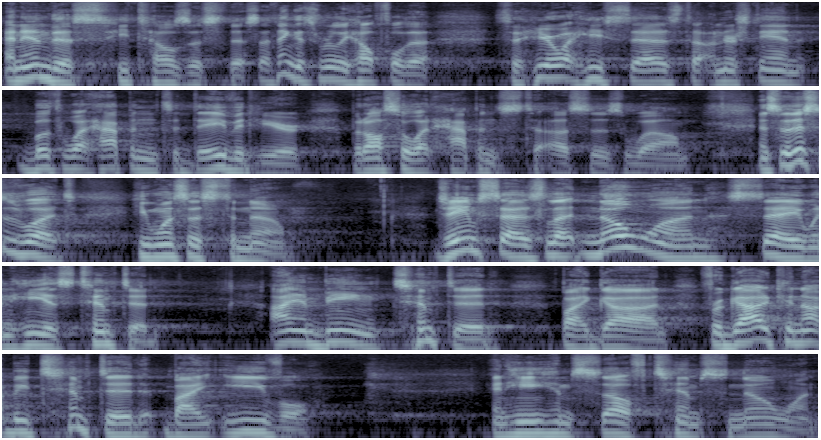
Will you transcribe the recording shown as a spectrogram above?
And in this, he tells us this. I think it's really helpful to, to hear what he says to understand both what happened to David here, but also what happens to us as well. And so, this is what he wants us to know. James says, Let no one say when he is tempted, I am being tempted by God, for God cannot be tempted by evil, and he himself tempts no one.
